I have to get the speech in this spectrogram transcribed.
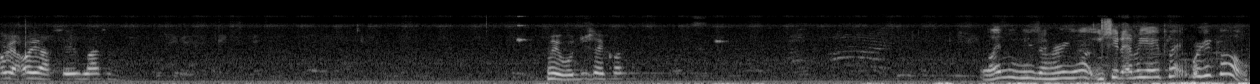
Oh yeah, oh yeah, his last. Wait, what'd you say, Clark? Lightning needs to hurry up. You see the NBA play? Where'd he go?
